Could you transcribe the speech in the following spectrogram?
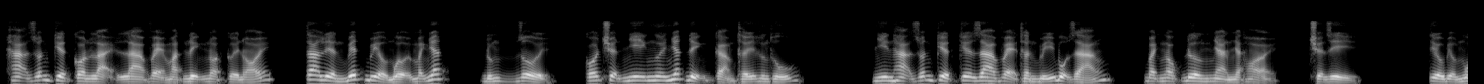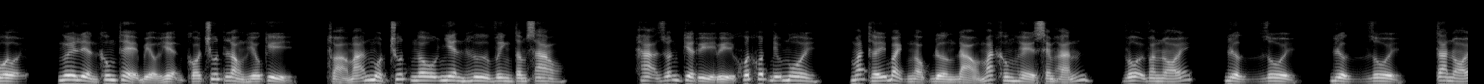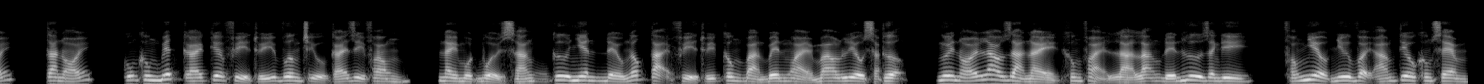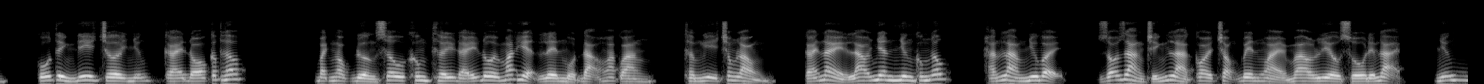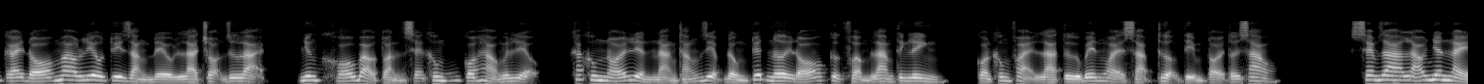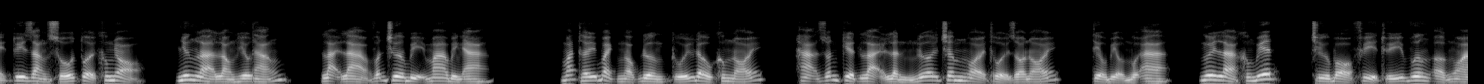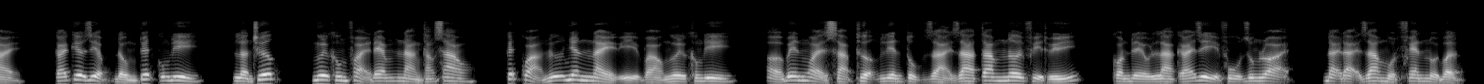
Hạ Duẫn Kiệt còn lại là vẻ mặt nịnh nọt cười nói, ta liền biết biểu mội mạnh nhất, đúng rồi, có chuyện nhi ngươi nhất định cảm thấy hứng thú. Nhìn Hạ Duẫn Kiệt kia ra vẻ thần bí bộ dáng, Bạch Ngọc Đường nhàn nhạt hỏi, chuyện gì? Tiểu biểu muội, ngươi liền không thể biểu hiện có chút lòng hiếu kỳ, thỏa mãn một chút ngẫu nhiên hư vinh tâm sao. Hạ Duẫn Kiệt ủy ủy khuất khuất bĩu môi, mắt thấy Bạch Ngọc Đường đảo mắt không hề xem hắn, vội vang nói, được rồi, được rồi, ta nói, ta nói, cũng không biết cái kia phỉ thúy vương chịu cái gì phong, này một buổi sáng cư nhiên đều ngốc tại phỉ thúy công bàn bên ngoài mao liêu sạp thượng, ngươi nói lao giả này không phải là lãng đến hư danh đi, phóng nhiều như vậy ám tiêu không xem, cố tình đi chơi những cái đó cấp thấp. Bạch Ngọc đường sâu không thấy đáy đôi mắt hiện lên một đạo hoa quang, thầm nghĩ trong lòng, cái này lao nhân nhưng không ngốc, hắn làm như vậy, rõ ràng chính là coi trọng bên ngoài mao liêu số đếm đại, những cái đó mao liêu tuy rằng đều là chọn dư lại, nhưng khó bảo toàn sẽ không có hảo nguyên liệu, khác không nói liền nàng thắng diệp đồng tuyết nơi đó cực phẩm làm tinh linh, còn không phải là từ bên ngoài sạp thượng tìm tòi tới sao. Xem ra lão nhân này tuy rằng số tuổi không nhỏ, nhưng là lòng hiếu thắng, lại là vẫn chưa bị ma bình a. Mắt thấy Bạch Ngọc Đường túi đầu không nói, Hạ Duẫn Kiệt lại lần nữa châm ngòi thổi gió nói, tiểu biểu muội a, ngươi là không biết, trừ bỏ phỉ thúy vương ở ngoài, cái kia diệp đồng tuyết cũng đi, lần trước, ngươi không phải đem nàng thắng sao, kết quả nữ nhân này ỷ vào ngươi không đi, ở bên ngoài sạp thượng liên tục giải ra tam nơi phỉ thúy, còn đều là cái gì phụ dung loại, đại đại ra một phen nổi bật.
